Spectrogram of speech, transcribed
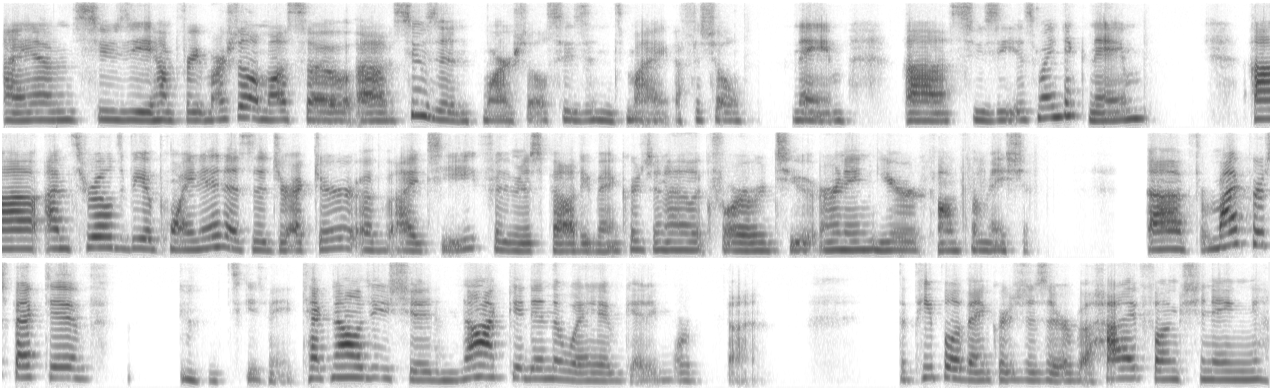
I am Susie Humphrey Marshall. I'm also uh, Susan Marshall. Susan's my official name. Uh, Susie is my nickname. Uh, I'm thrilled to be appointed as the Director of IT for the Municipality of Anchorage, and I look forward to earning your confirmation. Uh, from my perspective, excuse me, technology should not get in the way of getting work done. The people of Anchorage deserve a high functioning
